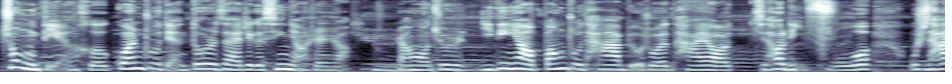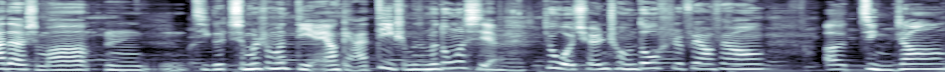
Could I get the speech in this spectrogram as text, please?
重点和关注点都是在这个新娘身上，然后就是一定要帮助她，比如说她要几套礼服，我是她的什么嗯几个什么什么点要给她递什么什么东西，就我全程都是非常非常呃紧张，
